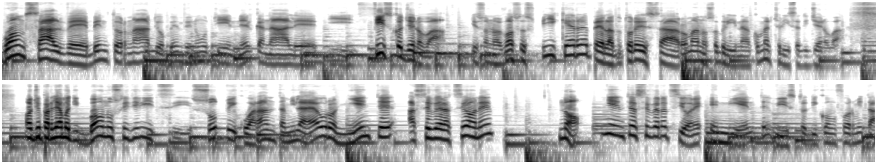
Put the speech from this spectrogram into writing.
Buon salve, bentornati o benvenuti nel canale di Fisco Genova. Io sono il vostro speaker per la dottoressa Romano Sobrina, commercialista di Genova. Oggi parliamo di bonus edilizi. Sotto i 40.000 euro niente asseverazione? No, niente asseverazione e niente visto di conformità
